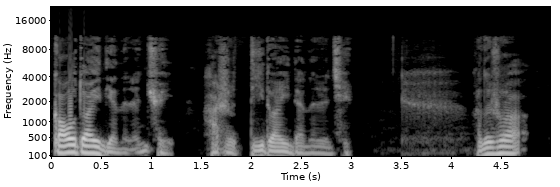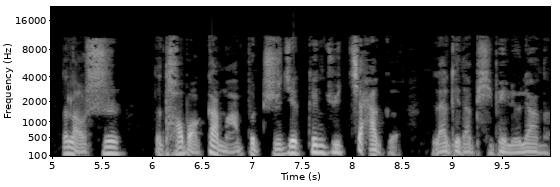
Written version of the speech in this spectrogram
高端一点的人群，还是低端一点的人群。很多人说，那老师，那淘宝干嘛不直接根据价格来给它匹配流量呢？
